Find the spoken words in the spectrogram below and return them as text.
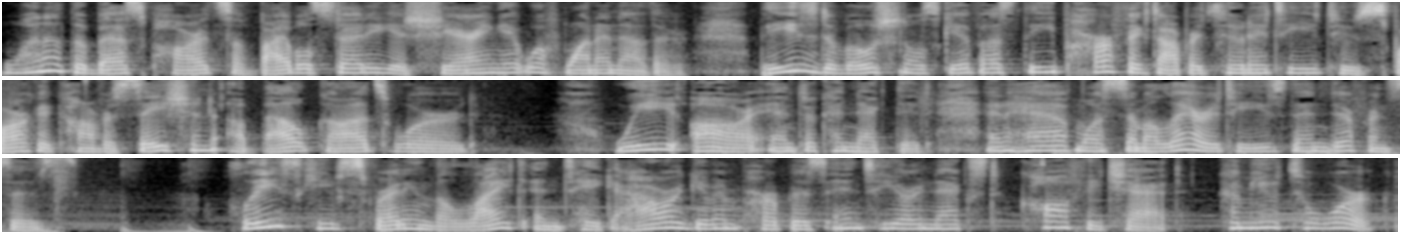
One of the best parts of Bible study is sharing it with one another. These devotionals give us the perfect opportunity to spark a conversation about God's Word. We are interconnected and have more similarities than differences. Please keep spreading the light and take our given purpose into your next coffee chat, commute to work,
